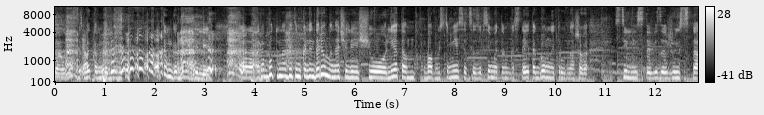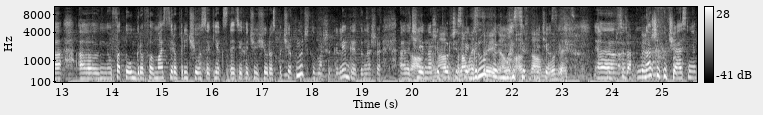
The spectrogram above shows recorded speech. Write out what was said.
Да, у нас в этом году, в этом году юбилей. Работу над этим календарем мы начали еще летом, в августе месяце. За всем этим стоит огромный труд нашего стилиста, визажиста, э, фотографа, мастера причесок. Я, кстати, хочу еще раз подчеркнуть, что ваша коллега – это наша, э, Так, член нашей вона- творческой вона группы, майстриня у нас, мастер да, причесок. молодець. Э, наших участниц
